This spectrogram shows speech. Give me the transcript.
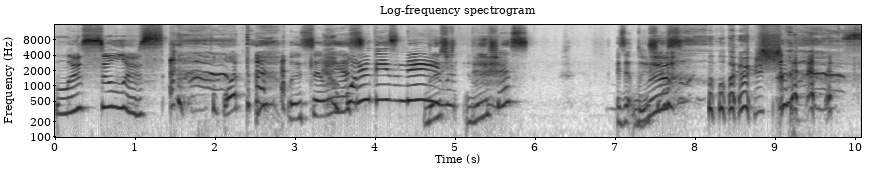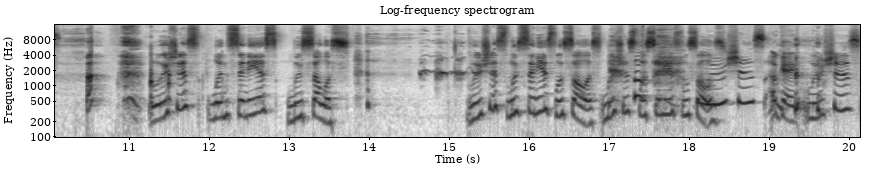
Lucullus. what the? Lucilius? What are these names? Luc- Lucius? Is it Lucius? Lucius. Lucius Licinius Lucullus. Lucius Licinius Lucullus. Lucius Licinius Lucullus. Lucius. Okay, Lucius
